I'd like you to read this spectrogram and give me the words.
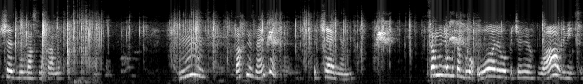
ще з двома смаками. Ммм, пахне, знаєте, печенням. Саме в ньому там було Орео, печення. Вау, дивіться.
